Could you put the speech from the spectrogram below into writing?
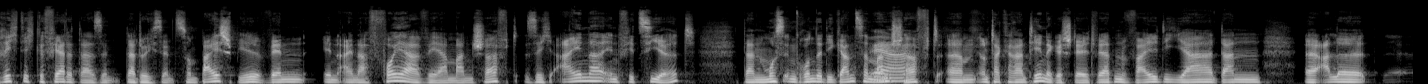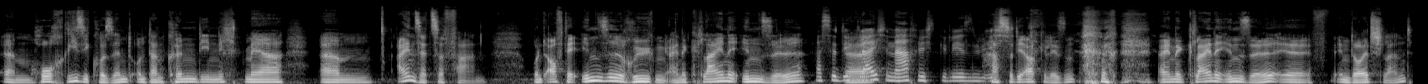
richtig gefährdet da sind, dadurch sind. Zum Beispiel, wenn in einer Feuerwehrmannschaft sich einer infiziert, dann muss im Grunde die ganze Ja. Mannschaft ähm, unter Quarantäne gestellt werden, weil die ja dann äh, alle ähm, Hochrisiko sind und dann können die nicht mehr ähm, Einsätze fahren. Und auf der Insel Rügen, eine kleine Insel, Hast du die Äh, gleiche Nachricht gelesen wie ich? hast du die auch gelesen? eine kleine Insel äh, in Deutschland.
